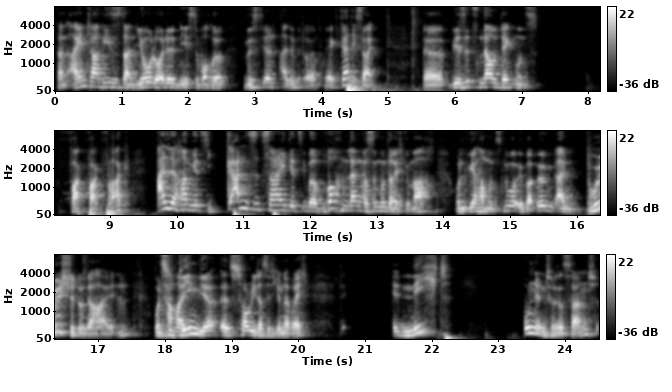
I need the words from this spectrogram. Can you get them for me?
Dann einen Tag hieß es dann, yo Leute, nächste Woche müsst ihr dann alle mit eurem Projekt fertig sein. Äh, wir sitzen da und denken uns, fuck, fuck, fuck. Alle haben jetzt die ganze Zeit, jetzt über Wochen lang was im Unterricht gemacht und wir haben uns nur über irgendeinen Bullshit unterhalten und halt, Zudem wir, äh, sorry, dass ich dich unterbreche, nicht uninteressant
